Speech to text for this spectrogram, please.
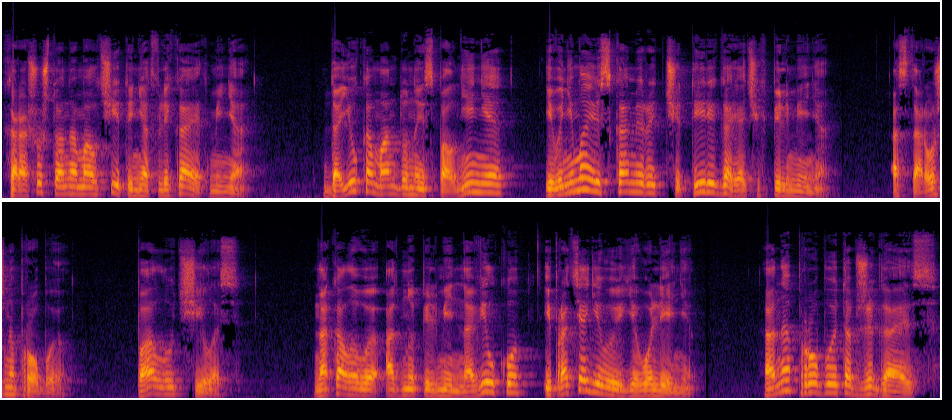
Хорошо, что она молчит и не отвлекает меня. Даю команду на исполнение и вынимаю из камеры четыре горячих пельменя. Осторожно пробую. Получилось. Накалываю одну пельмень на вилку и протягиваю его Лене. Она пробует, обжигаясь,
